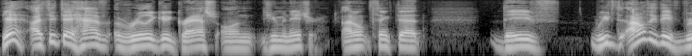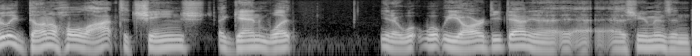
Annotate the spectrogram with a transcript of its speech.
Yeah, I think they have a really good grasp on human nature. I don't think that they've we've I don't think they've really done a whole lot to change again what you know what, what we are deep down, you know, as humans and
